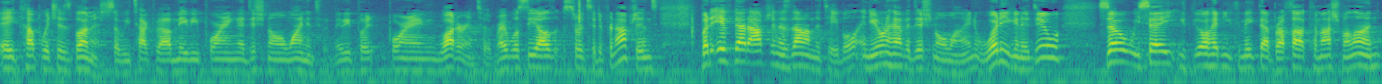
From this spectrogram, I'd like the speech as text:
a cup which is blemished. So we talked about maybe pouring additional wine into it, maybe put, pouring water into it, right? We'll see all sorts of different options. But if that option is not on the table and you don't have additional wine, what are you going to do? So we say you go ahead and you can make that bracha kamash malan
